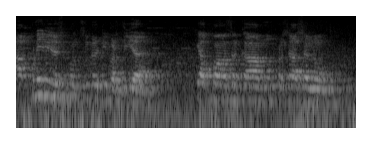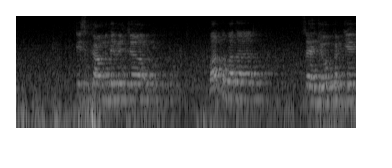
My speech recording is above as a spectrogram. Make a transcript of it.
ਆਪਣੀ ਵੀ ਰਿਸਪੌਂਸਿਬਿਲਟੀ ਬਣਦੀ ਹੈ ਕਿ ਆਪਾਂ ਸਰਕਾਰ ਨੂੰ, ਪ੍ਰਸ਼ਾਸਨ ਨੂੰ ਇਸ ਕੰਮ ਦੇ ਵਿੱਚ ਵੱਧ ਤੋਂ ਵੱਧ ਸਹਿਯੋਗ ਕਰੀਏ।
